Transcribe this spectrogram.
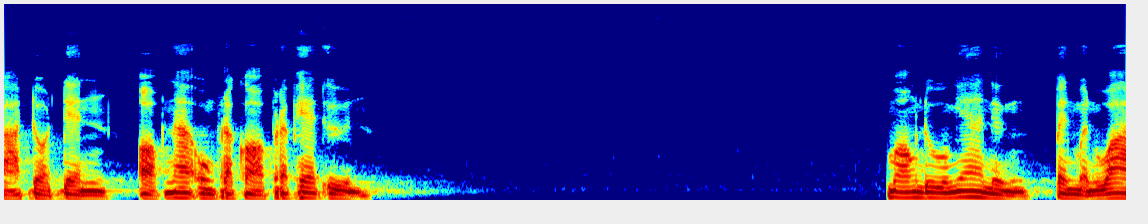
บาทโดดเด่นออกหน้าองค์ประกอบประเภทอื่น มองดูแง่หนึ่งเป็นเหมือนว่า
